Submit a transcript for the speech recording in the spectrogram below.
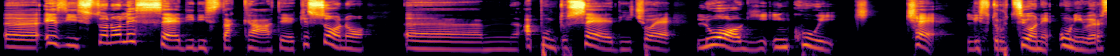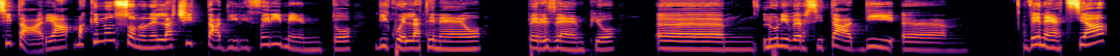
eh, esistono le sedi distaccate, che sono ehm, appunto sedi, cioè luoghi in cui c- c'è l'istruzione universitaria, ma che non sono nella città di riferimento di quell'Ateneo. Per esempio, ehm, l'Università di ehm, Venezia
